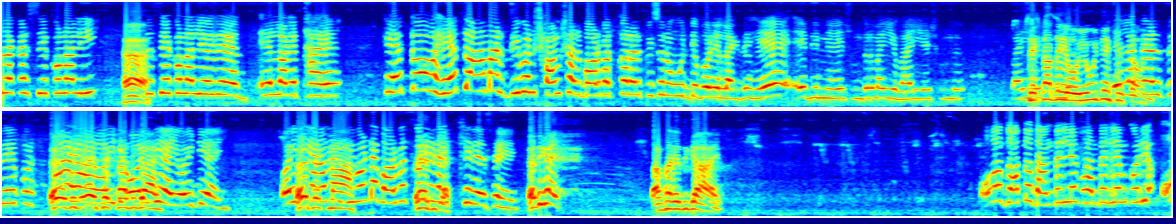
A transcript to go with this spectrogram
এলাকার সেকোনালি। হ্যাঁ। তো সেকোনালি ওই যে এর লগে থায়ে। হে তো হে তো আমার জীবন সংসার বরবাদ করার পিছনে পড়ে লাগছে। হে এদিন এই সুন্দর মাইয়ে ভাই এ সুন্দর। ওই এলাকার যে। আমার জীবনটা বরবাদ করে। এদিকে আয়। তাড়াতাড়ি এদিকে আয়। ও যত দান্দাল্লাম ফান্দাল্লাম করি ও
